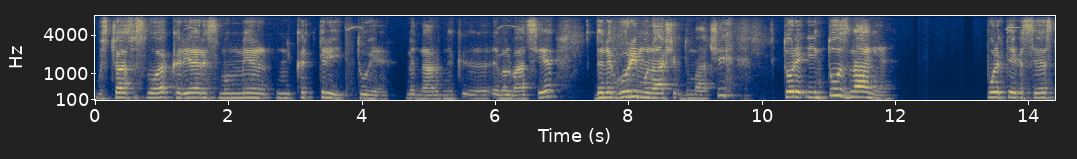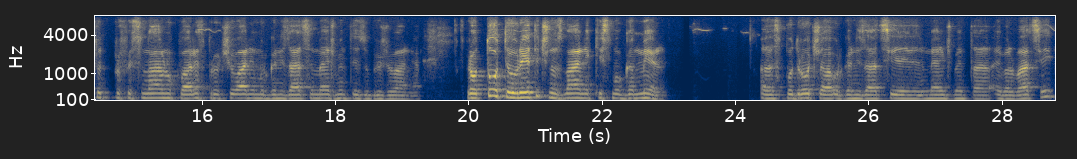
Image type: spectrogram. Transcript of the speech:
V času svoje kariere smo imeli kar tri tuje mednarodne evalvacije, da ne govorim o naših domačih. Torej, in to znanje, poleg tega se jaz tudi profesionalno ukvarjam s proučevanjem organizacije menedžmenta izobraževanja. Se pravi, to teoretično znanje, ki smo ga imeli, s področja organizacije in menedžmenta evalvacij,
